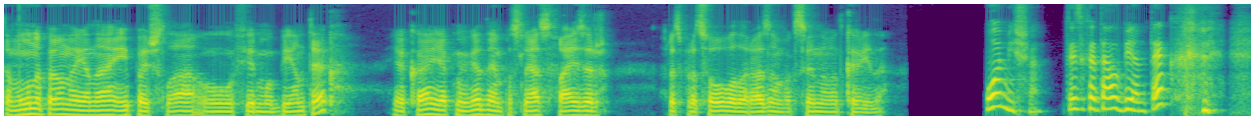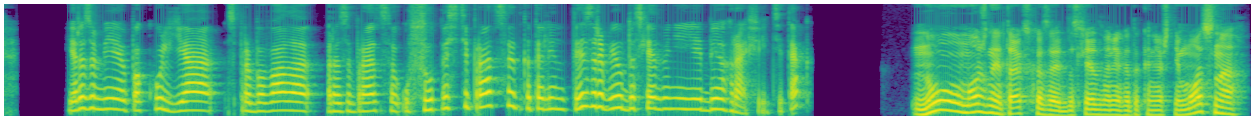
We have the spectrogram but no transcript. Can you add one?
Таму, напэўна, яна і пайшла ў фірму Бтек, якая, як мы ведаем, пасля з Файзер распрацоўвала разам вакцыну ад кавіда. О міша, ты згадаў біянтэк я разумею пакуль я спрабавала разабрацца ў сутнасці працы каталін ты зрабіў даследаванне яе біяграфіі ці так? Ну можна і так сказаць. Даследаванне гэта канешне моцна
